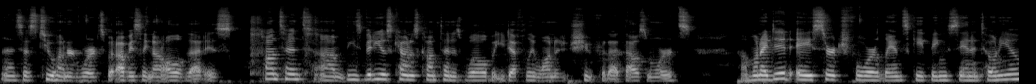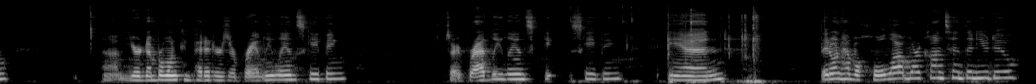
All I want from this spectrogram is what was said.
And it says 200 words, but obviously not all of that is content. Um, these videos count as content as well, but you definitely want to shoot for that 1,000 words. Um, when I did a search for landscaping San Antonio, um, your number one competitors are Bradley Landscaping, sorry, Bradley Landscaping, and they don't have a whole lot more content than you do.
